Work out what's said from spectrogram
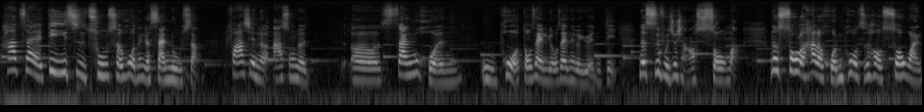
他在第一次出车祸那个山路上，发现了阿松的呃三魂五魄都在留在那个原地。那师傅就想要收嘛，那收了他的魂魄之后，收完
